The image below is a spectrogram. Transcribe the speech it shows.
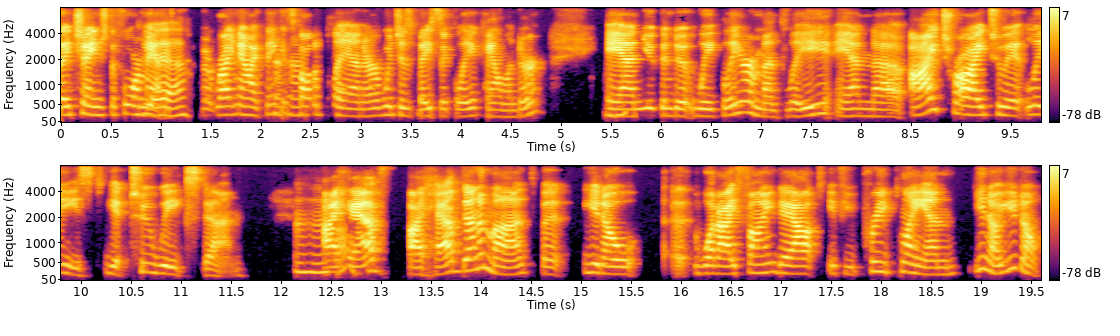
they change the format. Yeah. But right now, I think it's Uh-huh. called a planner, which is basically a calendar. Mhm. And you can do it weekly or monthly. And uh, I try to at least get two weeks done. Mhm. I have I have done a month, but you know uh, what I find out if you pre-plan, you know, you don't.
